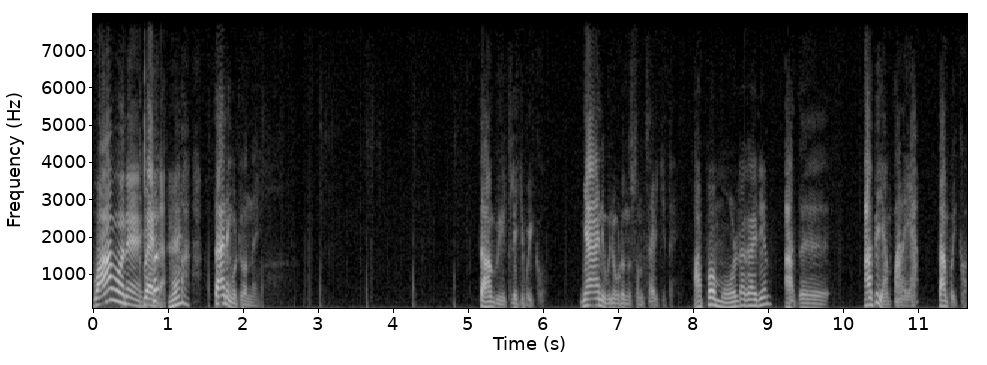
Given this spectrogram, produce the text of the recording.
വാ മോനെ. വേണ്ട? താൻ ഇങ്ങോട്ട് വന്നേ. താൻ വീട്ടിലേക്ക് പോയിക്കോ. ഞാൻ ഇവനോടൊന്ന് സംസാരിക്കട്ടെ. അപ്പൊ മോളുടെ കാര്യം? അത് അത് ഞാൻ പറയാം. താൻ പോയിക്കോ.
